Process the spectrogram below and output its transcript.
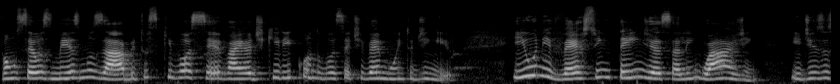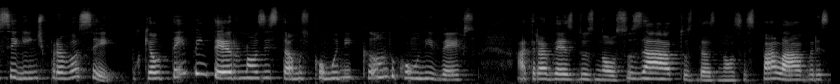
vão ser os mesmos hábitos que você vai adquirir quando você tiver muito dinheiro. E o universo entende essa linguagem e diz o seguinte para você, porque o tempo inteiro nós estamos comunicando com o universo através dos nossos atos, das nossas palavras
